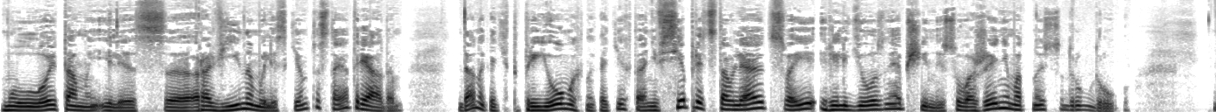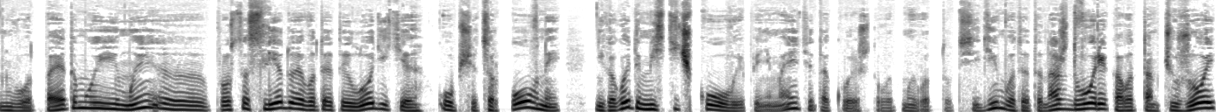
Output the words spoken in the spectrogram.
муллой там или с э, раввином или с кем-то стоят рядом. Да, на каких-то приемах, на каких-то. Они все представляют свои религиозные общины и с уважением относятся друг к другу. Вот, поэтому и мы, э, просто следуя вот этой логике общецерковной, не какой-то местечковый, понимаете, такое, что вот мы вот тут сидим, вот это наш дворик, а вот там чужой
